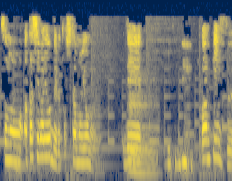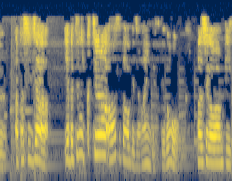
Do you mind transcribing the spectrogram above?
その、私が読んでると下も読む。で、うんワンピース、私じゃあ、いや別に口裏合わせたわけじゃないんですけど、私がワンピース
